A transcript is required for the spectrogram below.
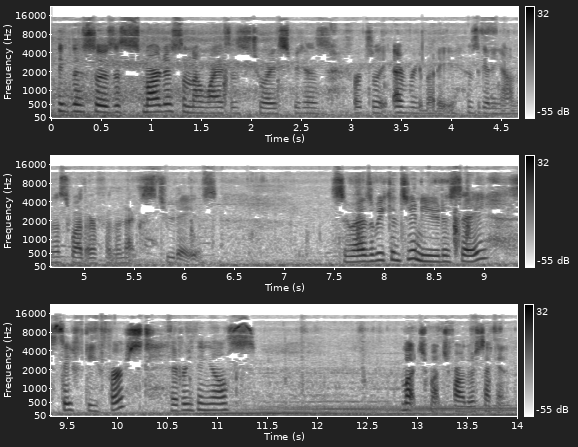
I think this was the smartest and the wisest choice because virtually everybody is getting out of this weather for the next two days. So as we continue to say, safety first, everything else much, much farther second.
